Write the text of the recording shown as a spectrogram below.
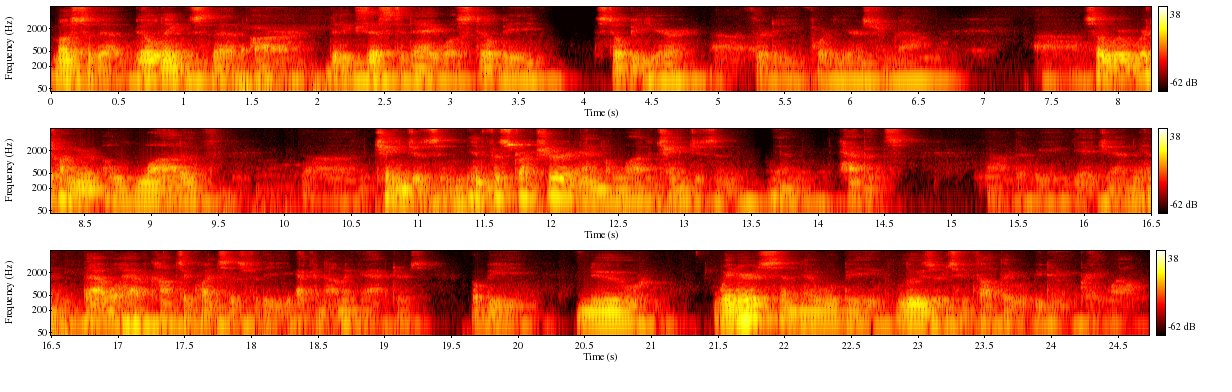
Most of the buildings that are that exist today will still be still be here uh, 30, 40 years from now. So we're, we're talking a lot of uh, changes in infrastructure and a lot of changes in, in habits uh, that we engage in. And that will have consequences for the economic actors. There'll be new winners and there will be losers who thought they would be doing pretty well.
